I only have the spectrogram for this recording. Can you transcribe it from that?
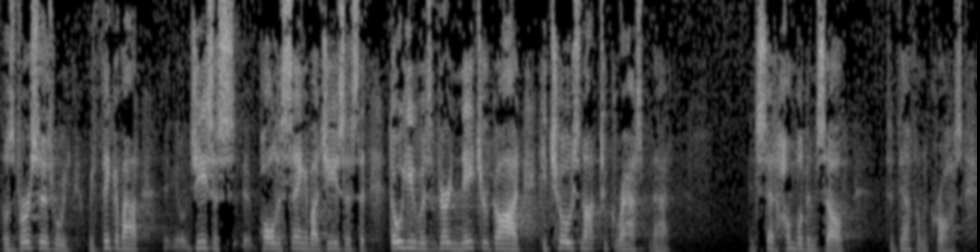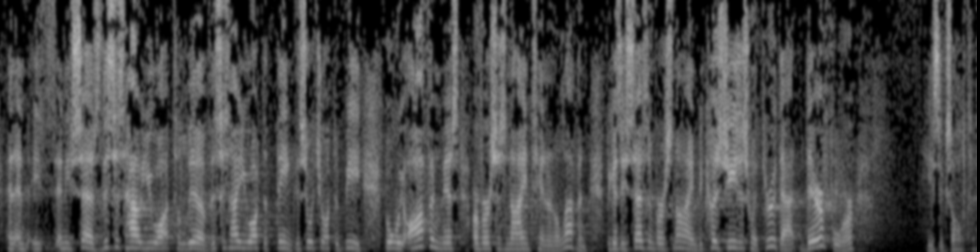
those verses where we, we think about you know, Jesus, Paul is saying about Jesus that though he was very nature God, he chose not to grasp that. Instead, humbled himself to death on a cross. And, and, he, and he says, This is how you ought to live. This is how you ought to think. This is what you ought to be. But we often miss are verses 9, 10, and 11. Because he says in verse 9, Because Jesus went through that, therefore, he's exalted.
